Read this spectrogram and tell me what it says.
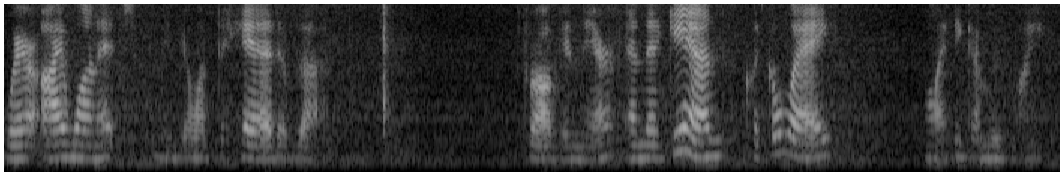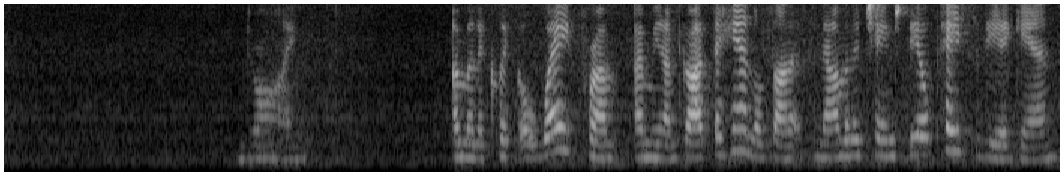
where I want it. Maybe I want the head of the frog in there. And then again, click away. Oh, I think I moved my drawing. I'm going to click away from, I mean, I've got the handles on it, so now I'm going to change the opacity again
